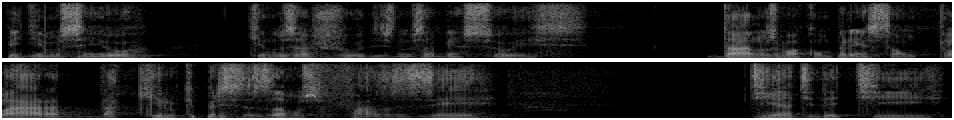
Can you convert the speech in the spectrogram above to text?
Pedimos, Senhor, que nos ajudes, nos abençoes. Dá-nos uma compreensão clara daquilo que precisamos fazer diante de Ti.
